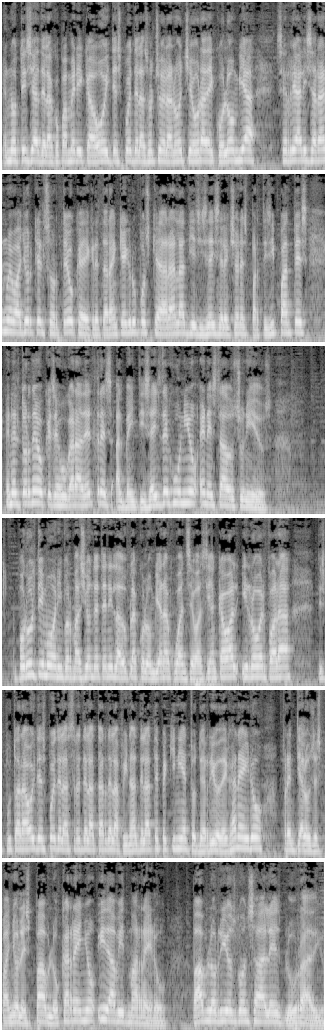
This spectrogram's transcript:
En noticias de la Copa América, hoy después de las 8 de la noche, hora de Colombia, se realizará en Nueva York el sorteo que decretará en qué grupos quedarán las 16 selecciones participantes en el torneo que se jugará del 3 al 26 de junio en Estados Unidos. Por último, en información de tenis, la dupla colombiana Juan Sebastián Cabal y Robert Farah disputará hoy después de las 3 de la tarde la final del ATP 500 de Río de Janeiro frente a los españoles Pablo Carreño y David Marrero. Pablo Ríos González, Blue Radio.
